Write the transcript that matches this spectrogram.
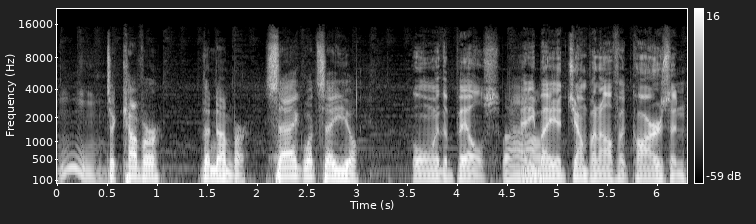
hmm. to cover the number. Sag, what say you? Going with the Bills. Wow. Anybody that's jumping off of cars and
